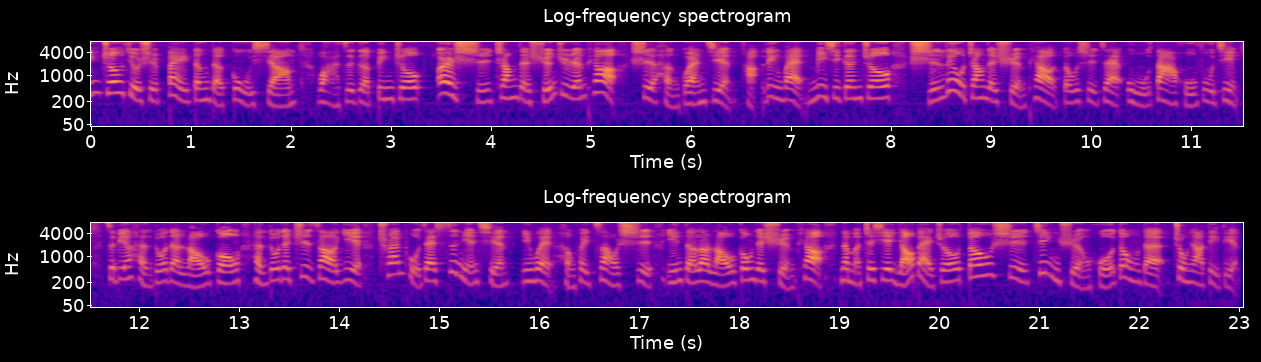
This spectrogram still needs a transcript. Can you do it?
宾州就是拜登的故乡，哇，这个宾州二十张的选举人票是很关键。好，另外密西根州十六张的选票都是在五大湖附近，这边很多的劳工，很多的制造业。川普在四年前因为很会造势，赢得了劳工的选票，那么这些摇摆州都是竞选活动的重要地点。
